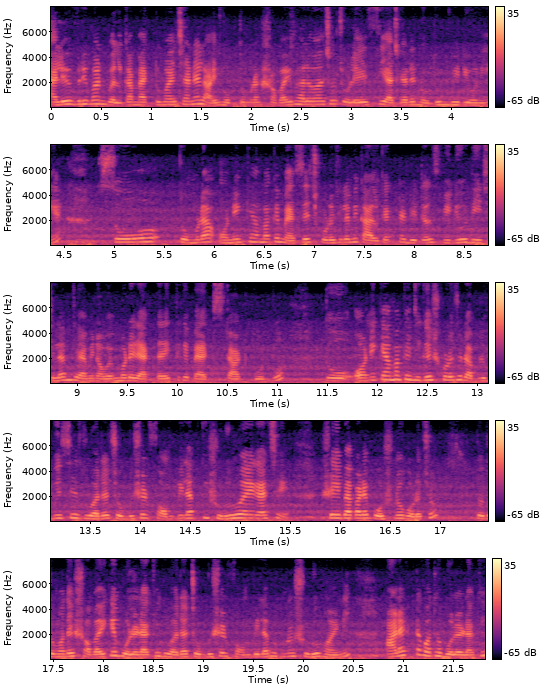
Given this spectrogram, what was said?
Hello everyone welcome back to my channel I hope তোমরা সবাই ভালো আছো। চলে এসেছি আজকে নতুন ভিডিও নিয়ে। সো তোমরা অনেকে আমাকে মেসেজ করেছিলে, আমি কালকে একটা ডিটেলস ভিডিও দিয়েছিলাম যে আমি নভেম্বরের এক তারিখ থেকে ব্যাচ স্টার্ট করব। তো অনেকে আমাকে জিজ্ঞেস করেছ ডাব্লিউবিসিএস দু হাজার চব্বিশের ফর্ম ফিল আপ কি শুরু হয়ে গেছে? সেই ব্যাপারে প্রশ্ন করেছ। তো তোমাদের সবাইকে বলে রাখি দু হাজার চব্বিশের ফর্ম ফিল আপ এখনও শুরু হয়নি। আর একটা কথা বলে রাখি,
